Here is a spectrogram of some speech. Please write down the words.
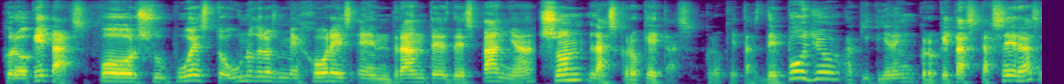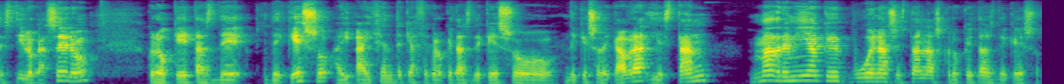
Croquetas, por supuesto, uno de los mejores entrantes de España son las croquetas. Croquetas de pollo, aquí tienen croquetas caseras, estilo casero, croquetas de, de queso, hay, hay gente que hace croquetas de queso, de queso de cabra, y están... ¡Madre mía, qué buenas están las croquetas de queso!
